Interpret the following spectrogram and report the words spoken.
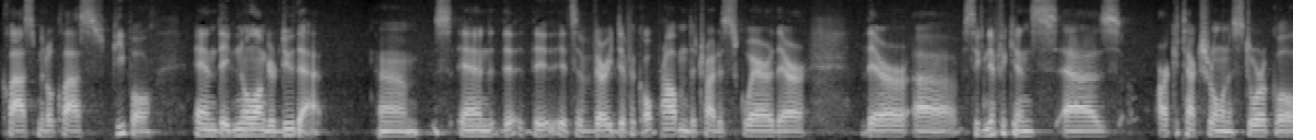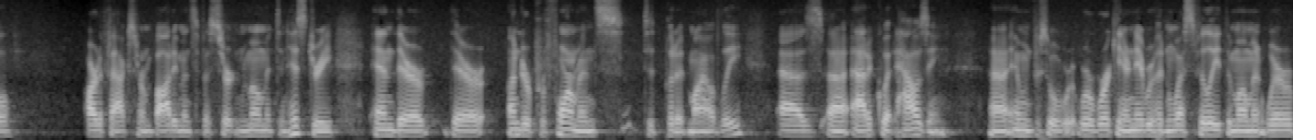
class, middle class people, and they no longer do that. Um, and the, the, it's a very difficult problem to try to square their, their uh, significance as architectural and historical artifacts or embodiments of a certain moment in history, and their, their underperformance, to put it mildly, as uh, adequate housing. Uh, and so we're, we're working in a neighborhood in West Philly at the moment where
